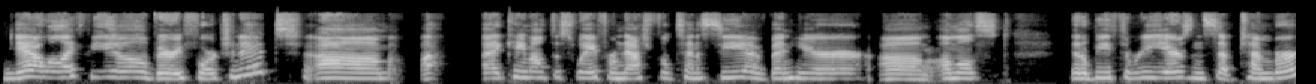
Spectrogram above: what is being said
Yeah, well, I feel very fortunate. Um, I came out this way from Nashville, Tennessee. I've been here um, almost, it'll be three years in September.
